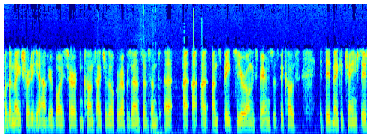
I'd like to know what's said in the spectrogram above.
well, then make sure that you have your voice heard and contact your local representatives and uh, uh, uh, and speak to your own experiences because it did make a change this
